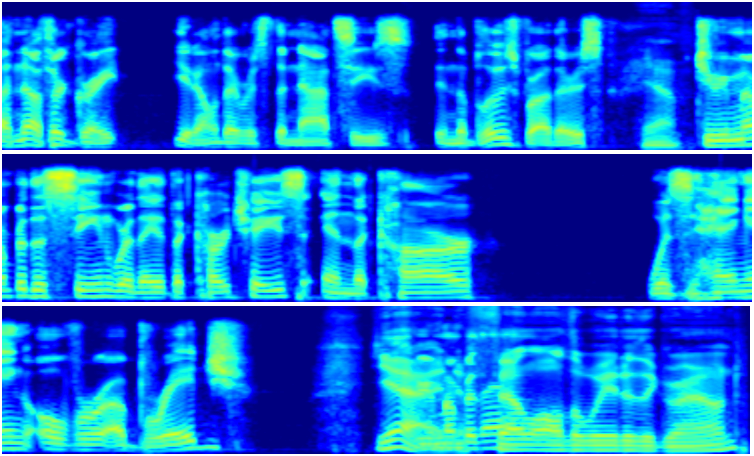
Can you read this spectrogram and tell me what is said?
another great you know, there was the Nazis in the Blues Brothers. Yeah. Do you remember the scene where they had the car chase and the car was hanging over a bridge? Yeah, you and remember it that? fell all the way to the ground.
